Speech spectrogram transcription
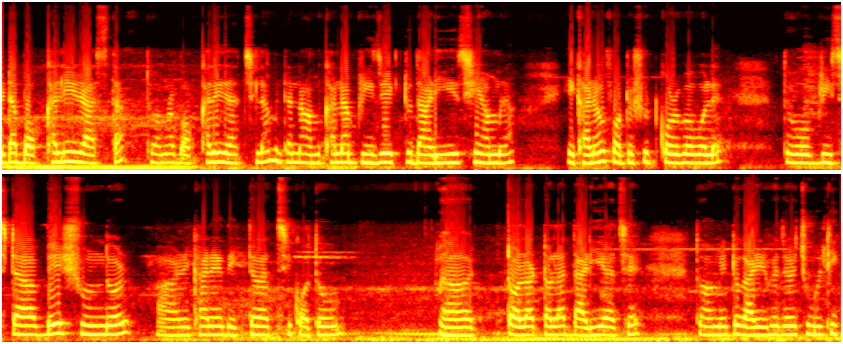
এটা বকখালির রাস্তা। তো আমরা বকখালি যাচ্ছিলাম। এটা নামখানা ব্রিজে একটু দাঁড়িয়েছি আমরা। এখানেও ফটোশ্যুট করব বলে। তো ব্রিজটা বেশ সুন্দর। আর এখানে দেখতে পাচ্ছি কত টলার টলার দাঁড়িয়ে আছে। তো আমি একটু গাড়ির ভেতরে চুল ঠিক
